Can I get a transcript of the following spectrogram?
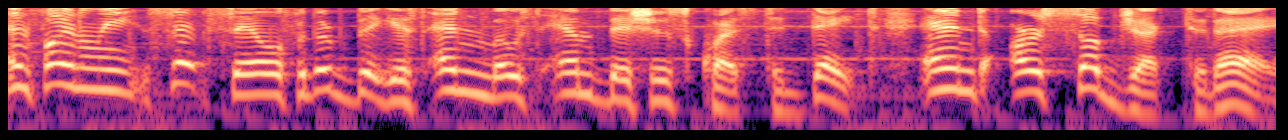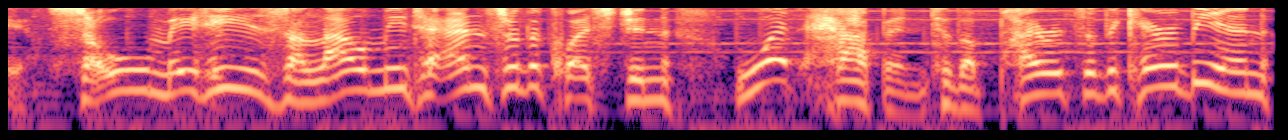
and finally set sail for their biggest and most ambitious quest to date, and our subject today. So, mateys, allow me to answer the question what happened to the Pirates of the Caribbean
